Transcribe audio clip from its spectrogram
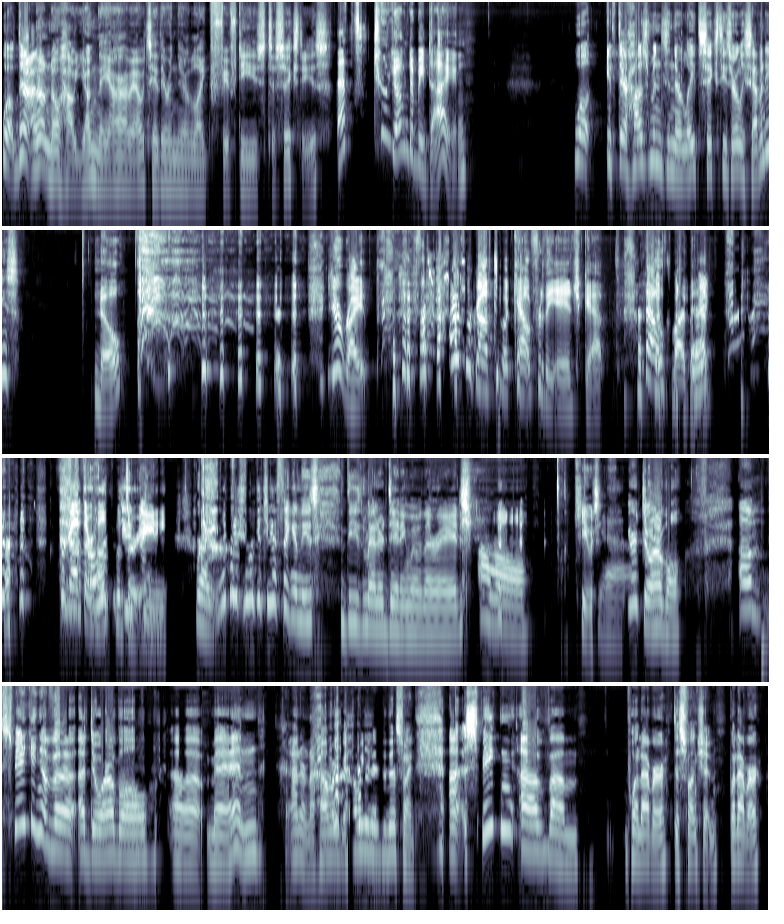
well, I don't know how young they are. I mean, I would say they're in their like 50s to 60s. That's too young to be dying. Well, if their husband's in their late 60s, early 70s, No. You're right. I forgot to account for the age gap. That was my bad. forgot their Oh, husbands are think- 80. right? Look at look at you thinking these these men are dating women their age. Oh, Cute. yeah. You're adorable. Um, speaking of uh, adorable uh, men, I don't know how am I, how are we going to do this one. Uh, speaking of um, whatever dysfunction, whatever,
